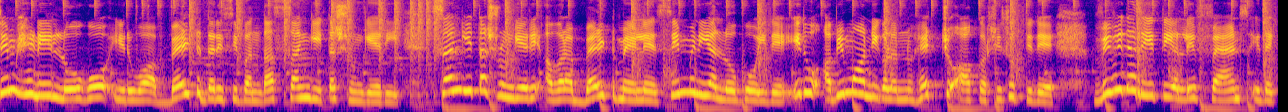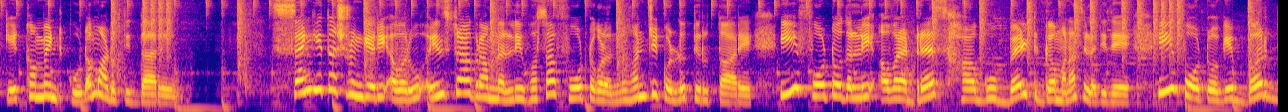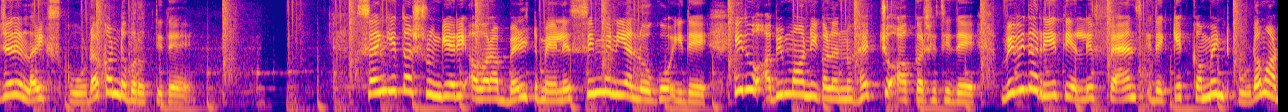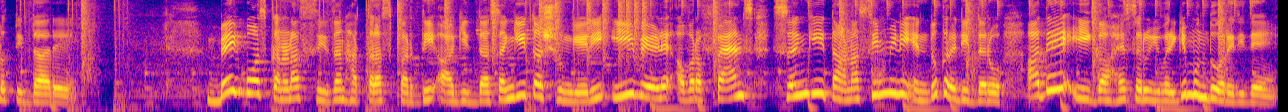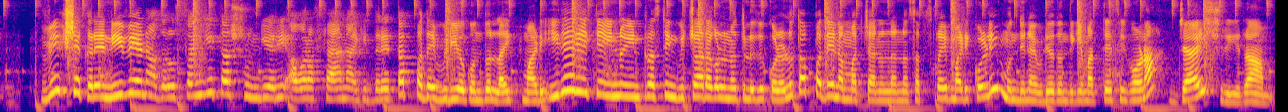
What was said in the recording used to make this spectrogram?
ಸಿಂಹಿಣಿ logo ಇರುವ belt ಧರಿಸಿ ಬಂದ ಸಂಗೀತ ಶೃಂಗೇರಿ. ಸಂಗೀತ ಶೃಂಗೇರಿ ಅವರ ಬೆಲ್ಟ್ ಮೇಲೆ ಸಿಂಹಿಣಿಯ ಲೋಗೋ ಇದೆ. ಇದು ಅಭಿಮಾನಿಗಳನ್ನು ಹೆಚ್ಚು ಆಕರ್ಷಿಸುತ್ತಿದೆ. ವಿವಿಧ ರೀತಿಯಲ್ಲಿ ಫ್ಯಾನ್ಸ್ ಇದಕ್ಕೆ ಕಮೆಂಟ್ ಕೂಡ ಮಾಡುತ್ತಿದ್ದಾರೆ. ಸಂಗೀತ ಶೃಂಗೇರಿ ಅವರು ಇನ್ಸ್ಟಾಗ್ರಾಮ್ನಲ್ಲಿ ಹೊಸ ಫೋಟೋಗಳನ್ನು ಹಂಚಿಕೊಳ್ಳುತ್ತಿರುತ್ತಾರೆ. ಈ ಫೋಟೋದಲ್ಲಿ ಅವರ ಡ್ರೆಸ್ ಹಾಗೂ ಬೆಲ್ಟ್ ಗಮನ ಸೆಳೆದಿದೆ. ಈ ಫೋಟೋಗೆ ಭರ್ಜರಿ ಲೈಕ್ಸ್ ಕೂಡ ಕಂಡುಬರುತ್ತಿದೆ. ಸಂಗೀತ ಶೃಂಗೇರಿ ಅವರ ಬೆಲ್ಟ್ ಮೇಲೆ ಸಿಮ್ಮಿನಿಯ ಲೋಗೋ ಇದೆ. ಇದು ಅಭಿಮಾನಿಗಳನ್ನು ಹೆಚ್ಚು ಆಕರ್ಷಿಸಿದೆ. ವಿವಿಧ ರೀತಿಯಲ್ಲಿ ಫ್ಯಾನ್ಸ್ ಇದಕ್ಕೆ ಕಮೆಂಟ್ ಕೂಡ ಮಾಡುತ್ತಿದ್ದಾರೆ. ಬಿಗ್ ಬಾಸ್ ಕನ್ನಡ ಸೀಸನ್ ಹತ್ತರ ಸ್ಪರ್ಧಿ ಆಗಿದ್ದ ಸಂಗೀತ ಶೃಂಗೇರಿ ಈ ವೇಳೆ ಅವರ ಫ್ಯಾನ್ಸ್ ಸಂಗೀತಾನ ಸಿಮ್ಮಿನಿ ಎಂದು ಕರೆದಿದ್ದರು. ಅದೇ ಈಗ ಹೆಸರು ಇವರಿಗೆ ಮುಂದುವರೆದಿದೆ. ವೀಕ್ಷಕರೇ, ನೀವೇನಾದರೂ ಸಂಗೀತ ಶೃಂಗೇರಿ ಅವರ ಫ್ಯಾನ್ ಆಗಿದ್ದರೆ ತಪ್ಪದೇ ವಿಡಿಯೋಗೊಂದು ಲೈಕ್ ಮಾಡಿ. ಇದೇ ರೀತಿಯ ಇನ್ನೂ ಇಂಟ್ರೆಸ್ಟಿಂಗ್ ವಿಚಾರಗಳನ್ನು ತಿಳಿದುಕೊಳ್ಳಲು ತಪ್ಪದೇ ನಮ್ಮ ಚಾನಲನ್ನು ಸಬ್ಸ್ಕ್ರೈಬ್ ಮಾಡಿಕೊಳ್ಳಿ. ಮುಂದಿನ ವಿಡಿಯೋದೊಂದಿಗೆ ಮತ್ತೆ ಸಿಗೋಣ. ಜೈ ಶ್ರೀರಾಮ್.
